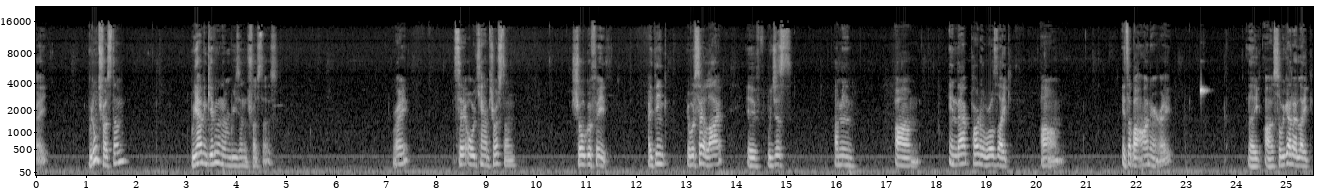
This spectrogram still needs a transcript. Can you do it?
right? We don't trust them. We haven't given them reason to trust us. Right? Say, oh, you can't trust them. Show good faith. I think it would say a lot if we just, I mean, um, in that part of the world, like, um, it's about honor, right? Like, uh, so we gotta like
